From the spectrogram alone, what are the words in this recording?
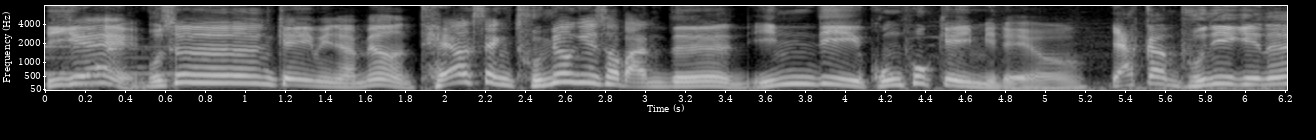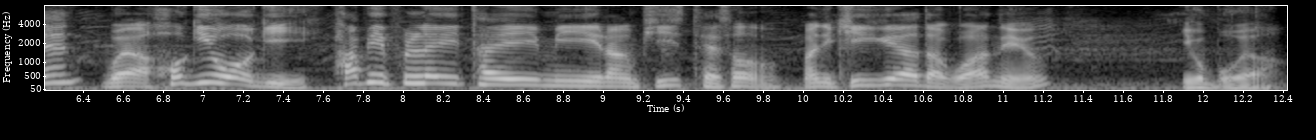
이게 무슨 게임이냐면 대학생 두 명이서 만든 인디 공포 게임이래요. 약간 분위기는 뭐야 허기워기 Poppy Playtime이랑 비슷해서 많이 기괴하다고 하네요. 이거 뭐야?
